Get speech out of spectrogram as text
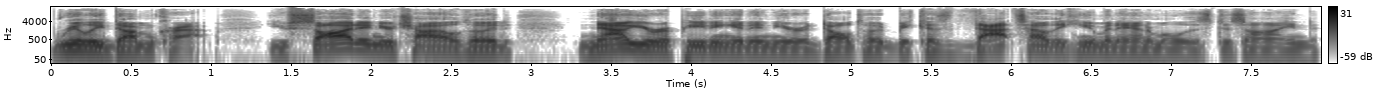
Really dumb crap. You saw it in your childhood. Now you're repeating it in your adulthood because that's how the human animal is designed.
